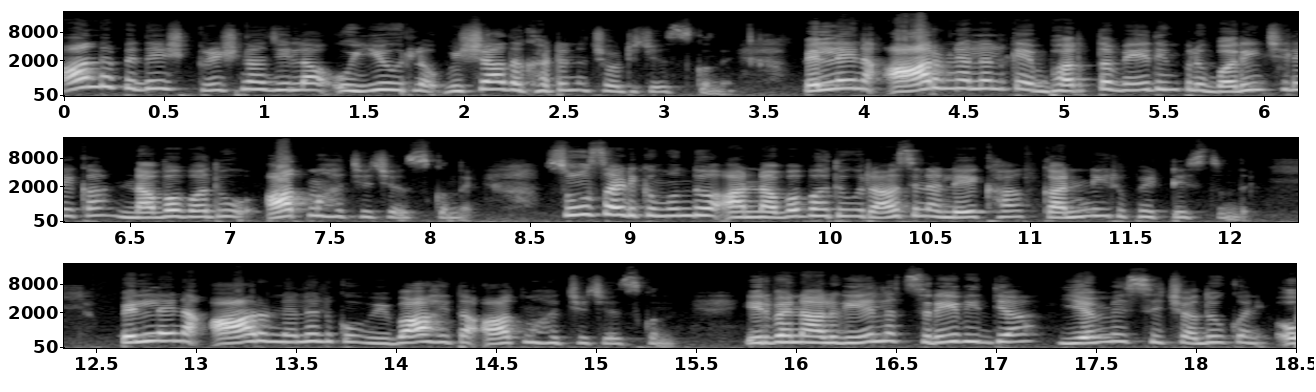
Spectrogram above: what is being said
ఆంధ్రప్రదేశ్ కృష్ణా జిల్లా ఉయ్యూరులో విషాద ఘటన చోటు చేసుకుంది. పెళ్ళైన ఆరు నెలలకే భర్త వేధింపులు భరించలేక నవవధువు ఆత్మహత్య చేసుకుంది. సూసైడ్కి ముందు ఆ నవవధువు రాసిన లేఖ కన్నీరు పెట్టిస్తుంది. పెళ్ళైన ఆరు నెలలకు వివాహిత ఆత్మహత్య చేసుకుంది. ఇరవై నాలుగు ఏళ్ళ శ్రీ విద్య ఎంఎస్సి చదువుకొని ఓ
